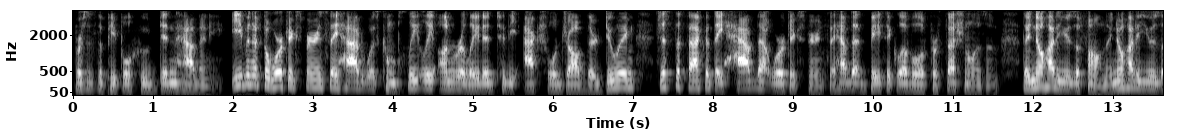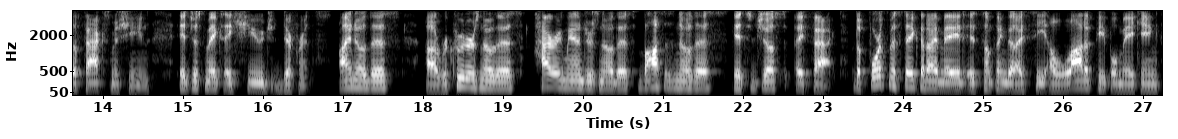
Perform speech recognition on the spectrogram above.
versus the people who didn't have any. Even if the work experience they had was completely unrelated to the actual job they're doing, just the fact that they have that work experience, they have that basic level of professionalism, they know how to use a phone, they know how to use a fax machine, it just makes a huge difference. I know this, uh, recruiters know this, hiring managers know this, bosses know this. It's just a fact. The fourth mistake that I made is something that I see a lot of people making.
